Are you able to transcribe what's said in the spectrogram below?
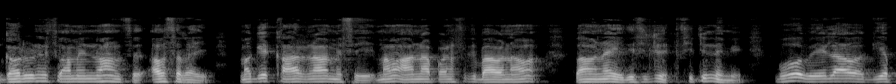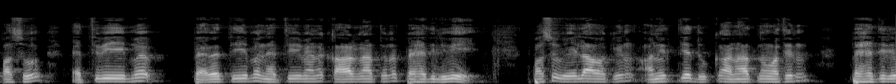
ගෞරවනීය ස්වාමීන් වහන්සේ අවසරයි. මගේ කාරණාව මෙසේ. මම ආනාපාන සති භාවනාව භාවනාවේදී සිටින්නේ. බොහෝ වේලාව ගිය පසු ඇතිවීම පැවතීම නැතිවීම යන කාරණා තුන පැහැදිලි වේ. පසු වේලාවකින් අනිත්‍ය දුක්ඛ අනාත්ම වශයෙන් පැහැදිලි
